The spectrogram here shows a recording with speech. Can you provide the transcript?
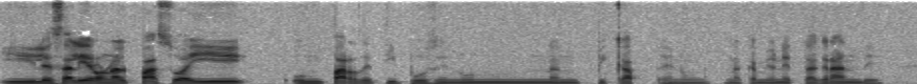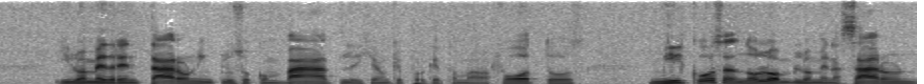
Y le salieron al paso ahí un par de tipos en un pickup, en una camioneta grande y lo amedrentaron incluso con bat, le dijeron que porque tomaba fotos, mil cosas, ¿no? Lo, amenazaron.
